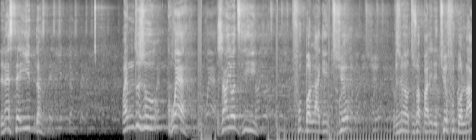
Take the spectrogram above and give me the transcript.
denen se yid, mwen toujou kwe, jan yo di, foutbol la gen tue, mwen toujou ap pale de tue foutbol la,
